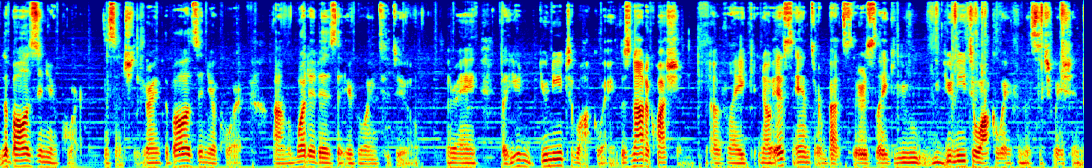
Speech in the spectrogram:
the ball is in your court, essentially, right? The ball is in your court, um, what it is that you're going to do right? But you you need to walk away. There's not a question of like you know ifs, ands, or buts. There's like you you need to walk away from this situation.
